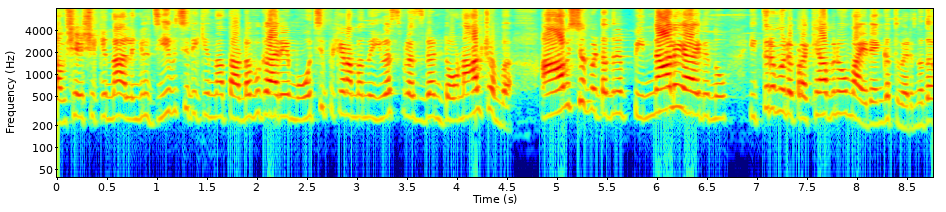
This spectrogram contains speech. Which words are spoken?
അവശേഷിക്കുന്ന അല്ലെങ്കിൽ ജീവിച്ചിരിക്കുന്ന തടവുകാരെ മോചിപ്പിക്കണമെന്ന് U S president Donald Trump ആവശ്യപ്പെട്ടതിന് പിന്നാലെയായിരുന്നു ഇത്തരമൊരു പ്രഖ്യാപനവുമായി രംഗത്ത് വരുന്നത്.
